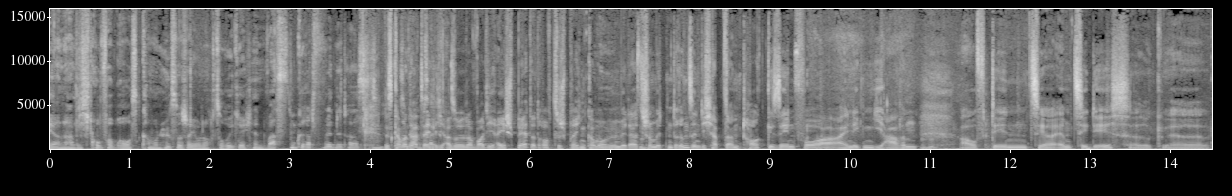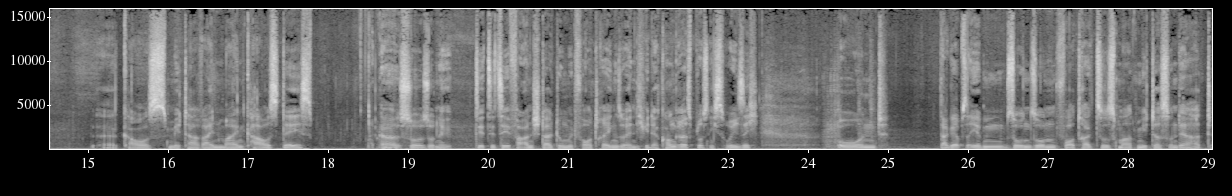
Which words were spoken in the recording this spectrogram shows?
Ja, anhand des Stromverbrauchs kann man höchstwahrscheinlich auch noch zurückrechnen, was du gerade verwendet hast. Das kann man tatsächlich, Zeitpunkt. also da wollte ich eigentlich später drauf zu sprechen kommen, aber wenn wir da jetzt schon mittendrin sind, ich habe da einen Talk gesehen vor einigen Jahren auf den CRM-CDs, also äh, äh, Chaos Meta Rhein-Main Chaos Days. Äh, so, so eine CCC-Veranstaltung mit Vorträgen, so ähnlich wie der Kongress, bloß nicht so riesig. Und da gab es eben so, so einen Vortrag zu Smart Meters und der hat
